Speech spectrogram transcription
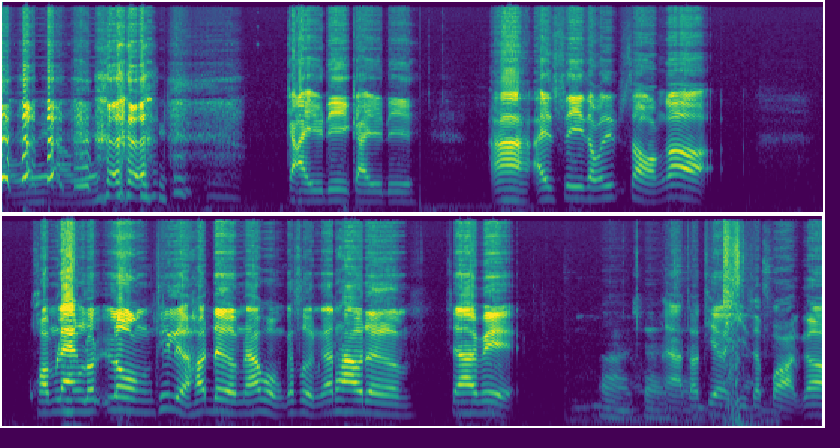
เอาเว้ยเอาเว้ยไกลอยู่ดีไกลอยู่ดี อ่า IC 2012ก็ ความแรงลดลงที่เหลือเท่าเดิมนะผมกระสุนก็เท่าเดิม ใช่ไหมพี่ อ่าใช่อ่าใช่ถ้าเทียบกั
